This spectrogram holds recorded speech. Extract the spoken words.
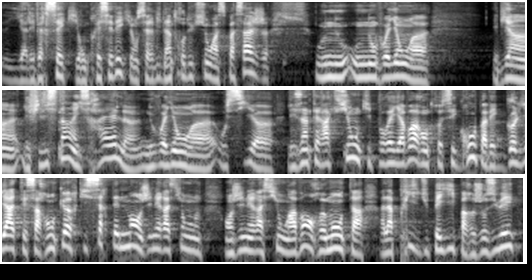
Il y a les versets qui ont précédé, qui ont servi d'introduction à ce passage, où nous, où nous voyons euh, eh bien, les Philistins, Israël, nous voyons euh, aussi euh, les interactions qu'il pourrait y avoir entre ces groupes avec Goliath et sa rancœur, qui certainement, en génération, en génération avant, remonte à, à la prise du pays par Josué,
